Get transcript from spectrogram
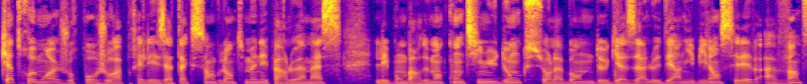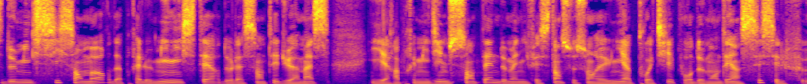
quatre mois jour pour jour après les attaques sanglantes menées par le Hamas. Les bombardements continuent donc sur la bande de Gaza. Le dernier bilan s'élève à 22 600 morts d'après le ministère de la Santé du Hamas. Hier après-midi, une centaine de manifestants se sont réunis à Poitiers pour demander un cessez-le-feu.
